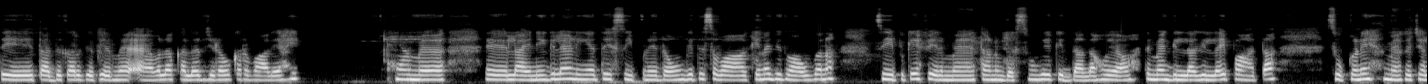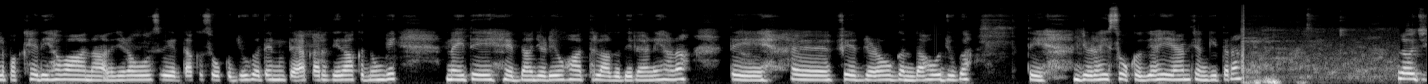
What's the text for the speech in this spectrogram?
ਤੇ ਤਦ ਕਰਕੇ ਫਿਰ ਮੈਂ ਇਹ ਵਾਲਾ ਕਲਰ ਜਿਹੜਾ ਉਹ ਕਰਵਾ ਲਿਆ ਸੀ। ਹੁਣ ਮੈਂ ਲਾਈਨਿੰਗ ਲੈਣੀ ਹੈ ਤੇ ਸੀਪਣੇ ਦਊਂਗੀ ਤੇ ਸਵਾ ਕੇ ਨਾ ਜਦੋਂ ਆਊਗਾ ਨਾ ਸੀਪ ਕੇ, ਫਿਰ ਮੈਂ ਤੁਹਾਨੂੰ ਦੱਸੂਗੀ ਕਿੱਦਾਂ ਦਾ ਹੋਇਆ ਵਾ। ਤੇ ਮੈਂ ਗਿੱਲਾ ਗਿੱਲਾ ਹੀ ਪਾਤਾ ਸੁੱਕਣੇ। ਮੈਂ ਕਿਹਾ ਚੱਲ ਪੱਖੇ ਦੀ ਹਵਾ ਨਾਲ ਜਿਹੜਾ ਉਹ ਸਵੇਰ ਤੱਕ ਸੁੱਕ ਜੂਗਾ ਤੇ ਇਹਨੂੰ ਤੈਅ ਕਰਕੇ ਰੱਖ ਦੂੰਗੀ ਨਹੀਂ ਤੇ ਇਦਾਂ ਜਿਹੜੇ ਉਹ ਹੱਥ ਲੱਗਦੇ ਰਹਿਣੇ ਹਨਾ, ਤੇ ਫਿਰ ਜਿਹੜਾ ਉਹ ਗੰਦਾ ਹੋ ਜੂਗਾ ਤੇ ਜਿਹੜਾ ਹੀ ਸੁੱਕ ਗਿਆ ਸੀ ਐਨ ਚੰਗੀ ਤਰ੍ਹਾਂ। ਲੋ ਜੀ,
